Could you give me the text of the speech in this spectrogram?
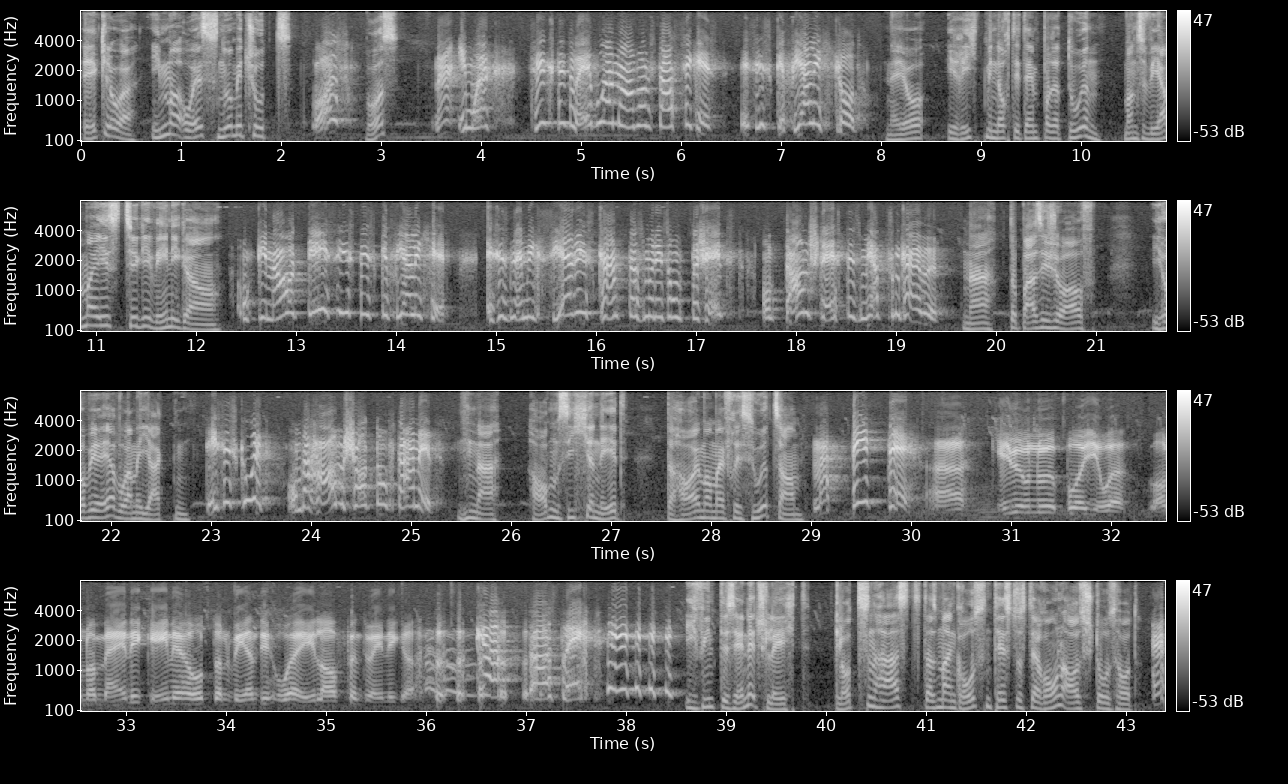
Eh klar, immer alles nur mit Schutz. Was? Was? Nein, ich mein, ziehst dich du eh warm an, wenn du rausgehst. Es ist gefährlich grad. Naja, ich richte mich nach den Temperaturen. Wenn's wärmer ist, zieh ich weniger an. Und genau das ist das Gefährliche. Es ist nämlich sehr riskant, dass man das unterschätzt. Und dann stehst du das Märzenkeibel. Na, da pass ich schon auf. Ich hab ja eher warme Jacken. Das ist gut. Und ein Haum schaut oft auch nicht. Na, Hauben sicher nicht. Da hau ich mir meine Frisur zusammen. Ma bitte. Ah, gib ihm nur ein paar Jahre. Wenn er meine Gene hat, dann wären die Haare eh laufend weniger. Ja, da hast recht. Ich find das eh nicht schlecht. Glotzen heißt, dass man einen großen Testosteronausstoß hat. Aha.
